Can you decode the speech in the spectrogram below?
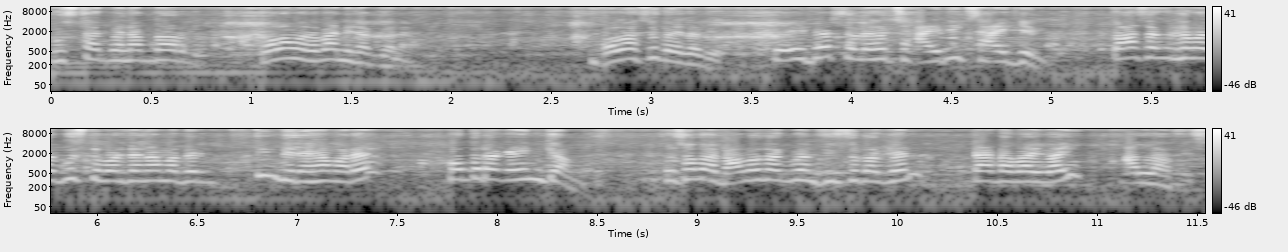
হুশ থাকবে না, আপনার গলার মধ্যে পানি থাকবে না। গলা শুকাই যাবে। তো এই ব্যবসাটা হচ্ছে হাই রিক্স হাই গেম তো আশা করি সবাই বুঝতে পারছেন আমাদের তিন দিনে খামারে কত টাকা ইনকাম তো সবাই ভালো থাকবেন, সুস্থ থাকবেন। টাটা বাই বাই আল্লাহ হাফিজ।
